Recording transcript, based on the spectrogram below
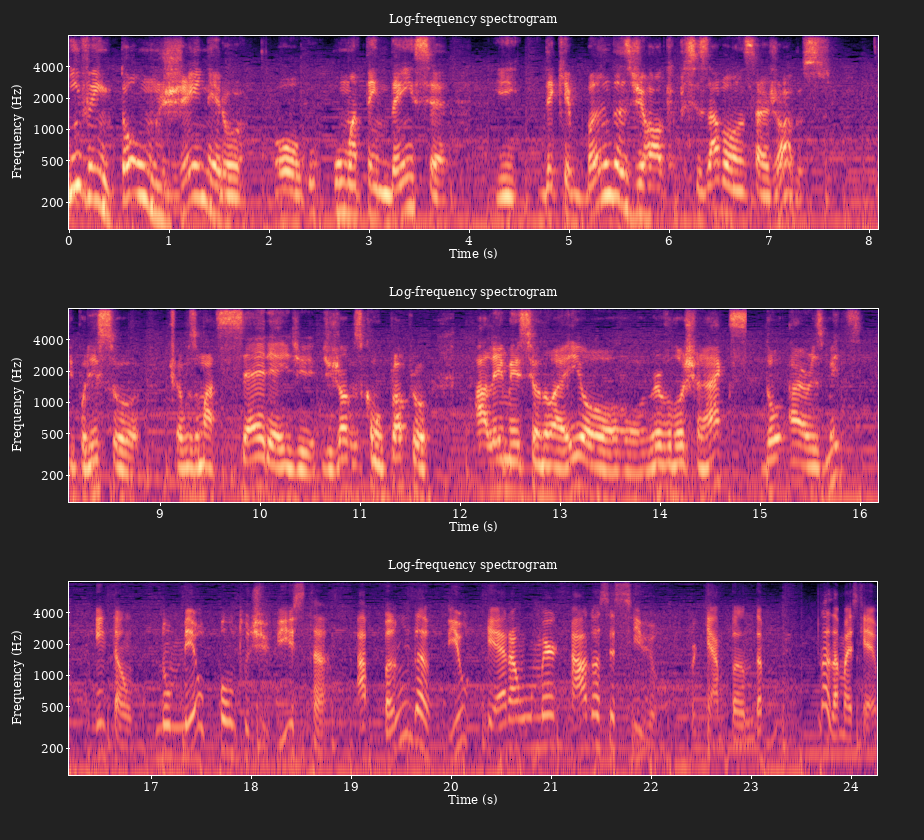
inventou um gênero ou uma tendência e de que bandas de rock precisavam lançar jogos e por isso tivemos uma série aí de, de jogos como o próprio Ale mencionou aí o Revolution X do Aerosmith? Então no meu ponto de vista a banda viu que era um mercado acessível porque a banda nada mais que é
